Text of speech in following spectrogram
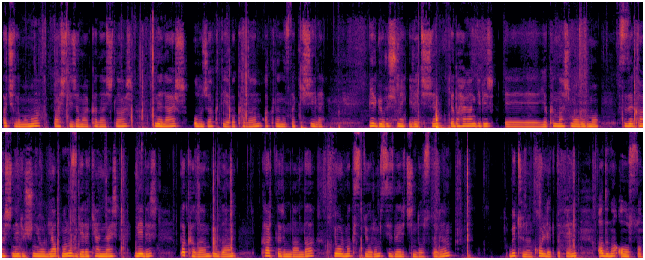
açılımımı başlayacağım arkadaşlar. Neler olacak diye bakalım aklınızdaki kişiyle. Bir görüşme, iletişim ya da herhangi bir e, yakınlaşma olur mu? Size karşı ne düşünüyor? Yapmanız gerekenler nedir? Bakalım buradan kartlarımdan da yormak istiyorum sizler için dostlarım. Bütünün, kolektifin adına olsun.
